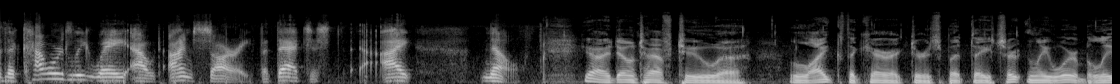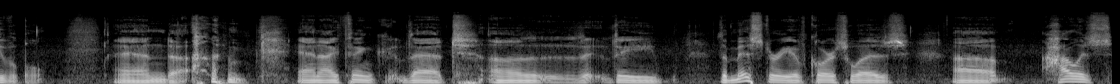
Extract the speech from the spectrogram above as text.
the cowardly way out. I'm sorry, but that just I no. Yeah, I don't have to uh, like the characters, but they certainly were believable and uh, and I think that uh, the, the, the mystery, of course, was uh, how is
